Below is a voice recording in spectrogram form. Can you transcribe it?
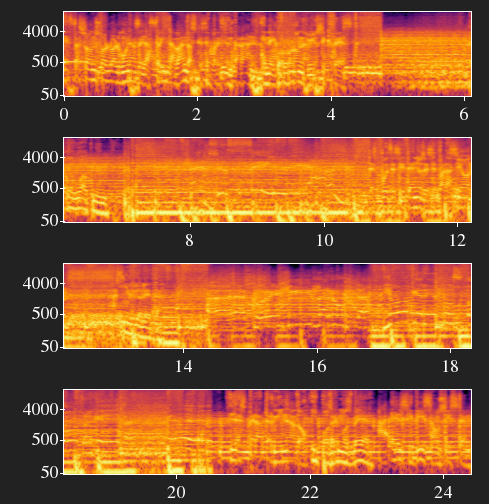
Estas son solo algunas de las 30 bandas que se presentarán en el Corona Music Fest. The Walkmen. Después de 7 años de separación, Azul Violeta. Para corregir la ruta, no queremos otra guerra. La espera ha terminado y podremos ver a LCD Sound System.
